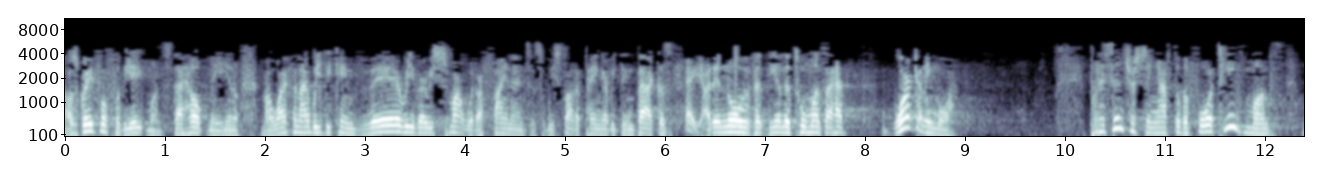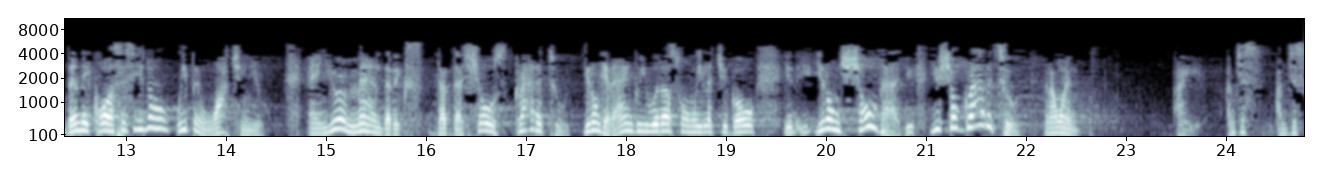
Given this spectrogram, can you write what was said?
I was grateful for the eight months. That helped me. You know, my wife and I, we became very, very smart with our finances. We started paying everything back because, hey, I didn't know if at the end of two months I had work anymore. But it's interesting, after the 14th month, then they call us and say, you know, we've been watching you. And you're a man that, ex- that, that shows gratitude. You don't get angry with us when we let you go. You, you don't show that. You, you show gratitude. And I went, I, I'm just, I'm just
